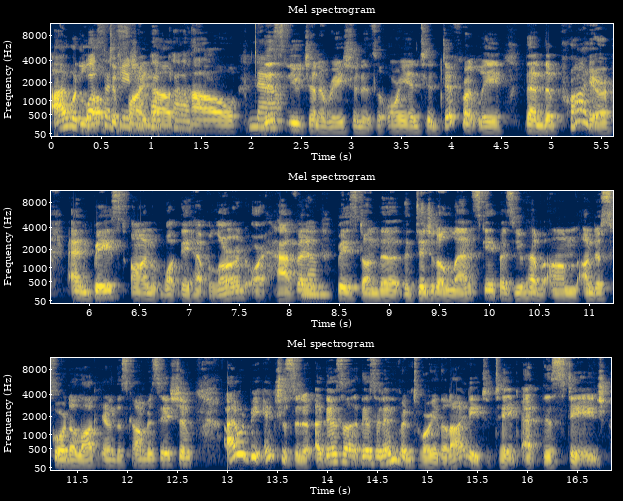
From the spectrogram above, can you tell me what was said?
I would What's love to find out how No. this new generation is oriented differently than the prior, and based on what they have learned or haven't, based on the the digital landscape, as you have um, underscored a lot here in this conversation. I would be interested. Uh, There's a there's an inventory that I need to take at this stage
